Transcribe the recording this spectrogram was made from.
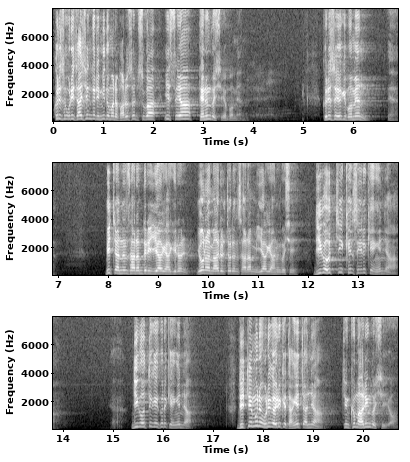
그래서 우리 자신들이 믿음으로 바로 설 수가 있어야 되는 것이에요, 보면. 그래서 여기 보면 예, 믿지 않는 사람들이 이야기하기를 요나 말을 들은 사람 이야기하는 것이 네가 어찌 해서 이렇게 행했냐? 예, 네가 어떻게 그렇게 행했냐? 네 때문에 우리가 이렇게 당했지 않냐? 지금 그 말인 것이요.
